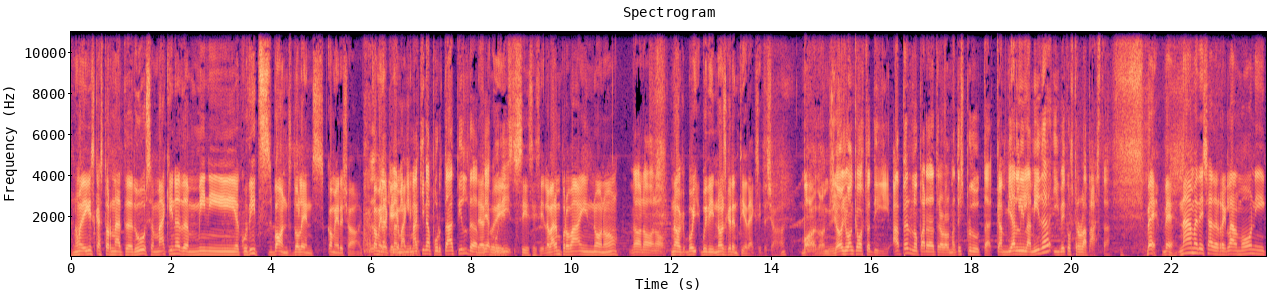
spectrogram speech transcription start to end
no me diguis que has tornat a dur la màquina de mini acudits bons, dolents. Com era això? Com era la, aquella la màquina? minimàquina portàtil de, de fer acudits. Sí, sí, sí. La vàrem provar i no, no. No, no, no. No, vull, vull dir, no és garantia d'èxit, això. Eh? Bo, doncs jo, Joan, què vols que et digui? Apple no para de treure el mateix producte, canviant-li la mida i bé que us treu la pasta. Bé, bé, anem a deixar d'arreglar el món i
